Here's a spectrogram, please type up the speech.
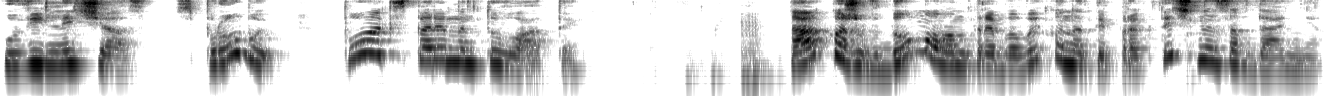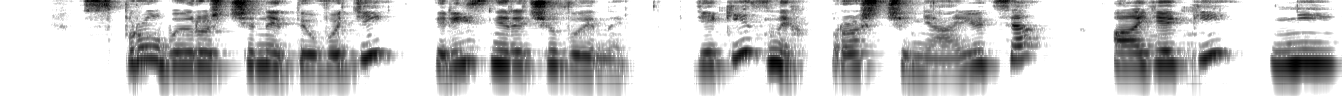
у вільний час спробуй поекспериментувати. Також вдома вам треба виконати практичне завдання. Спробуй розчинити у воді різні речовини, які з них розчиняються, а які ні.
